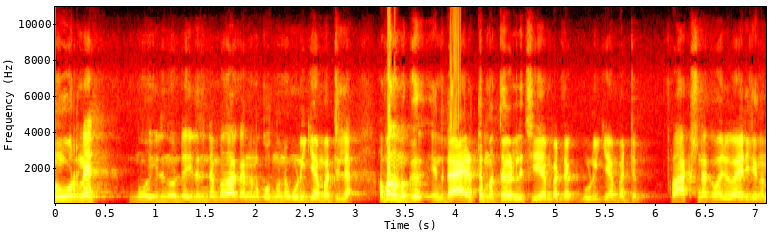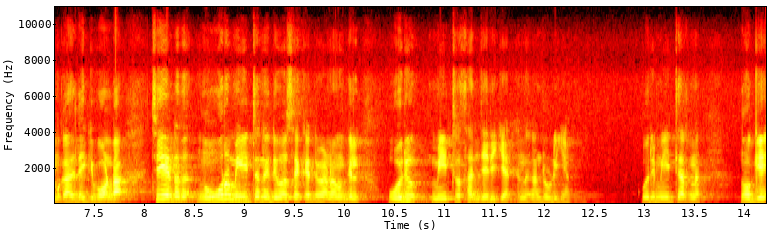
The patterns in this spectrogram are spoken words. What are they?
നൂറിനെ ഇരുന്നൂറ്റി ഇരുന്നൂറ്റി ഇരുന്നൂറ്റമ്പതാക്കാൻ നമുക്ക് ഒന്നുകൊണ്ട് ഗുണിക്കാൻ പറ്റില്ല. അപ്പോൾ നമുക്ക് എന്ത് ഡയറക്റ്റ് മെത്തേഡിൽ ചെയ്യാൻ പറ്റില്ല. ഗുണിക്കാൻ പറ്റും. ഫ്രാക്ഷനൊക്കെ വരുമായിരിക്കും നമുക്ക് അതിലേക്ക് പോകണ്ട ചെയ്യേണ്ടത് നൂറ് മീറ്ററിന് ഇരുപത് സെക്കൻഡ് വേണമെങ്കിൽ ഒരു മീറ്റർ സഞ്ചരിക്കാൻ. എന്ന് കണ്ടുപിടിക്കാം. ഒരു മീറ്ററിന് നോക്കി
